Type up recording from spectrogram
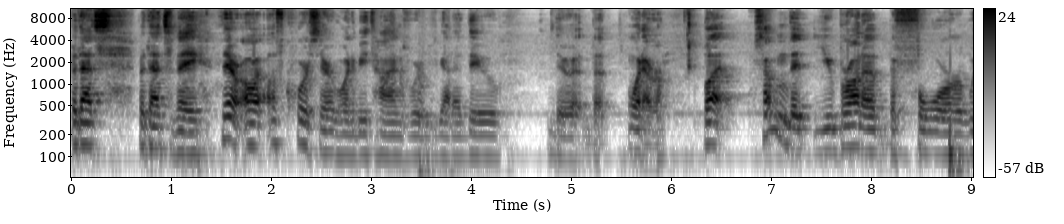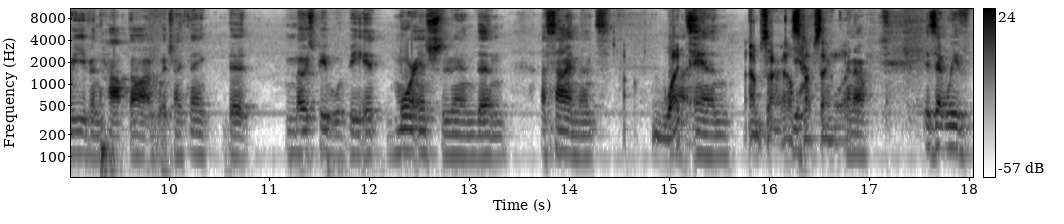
But that's but that's me. There are of course there are going to be times where you've got to do do it, but whatever. But something that you brought up before we even hopped on, which I think that most people would be more interested in than assignments. What? Uh, and I'm sorry, I'll yeah, stop saying I what. know. Is that we've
